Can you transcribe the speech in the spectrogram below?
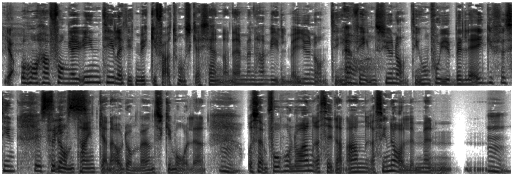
Ja, och han fångar ju in tillräckligt mycket för att hon ska känna, nej men han vill mig ju någonting, här ja. finns ju någonting. Hon får ju belägg för, sin, för de tankarna och de önskemålen. Mm. Och sen får hon å andra sidan andra signaler. Men, mm.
